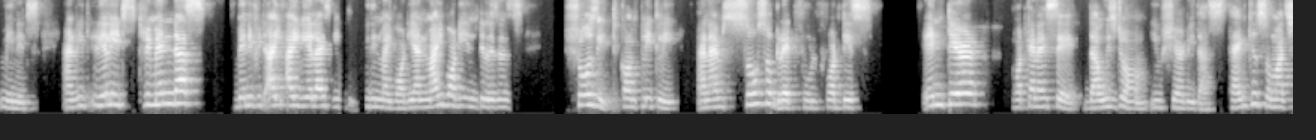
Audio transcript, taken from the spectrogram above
minutes and it really it's tremendous benefit. I i realize it within my body and my body intelligence shows it completely. And i'm so so grateful for this entire what can i say the wisdom you shared with us. Thank you so much.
